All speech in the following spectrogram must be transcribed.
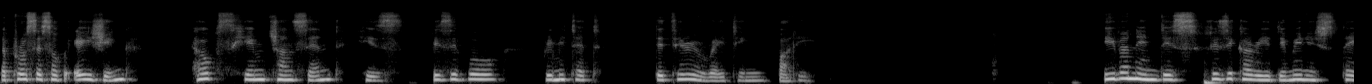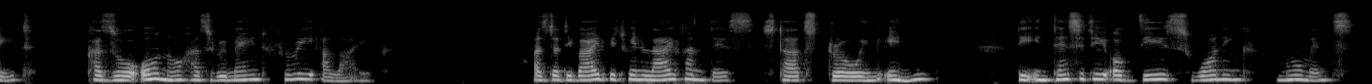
The process of aging helps him transcend his visible, limited, deteriorating body. Even in this physically diminished state, Kazuo Ono has remained fully alive as the divide between life and death starts drawing in, the intensity of these warning moments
